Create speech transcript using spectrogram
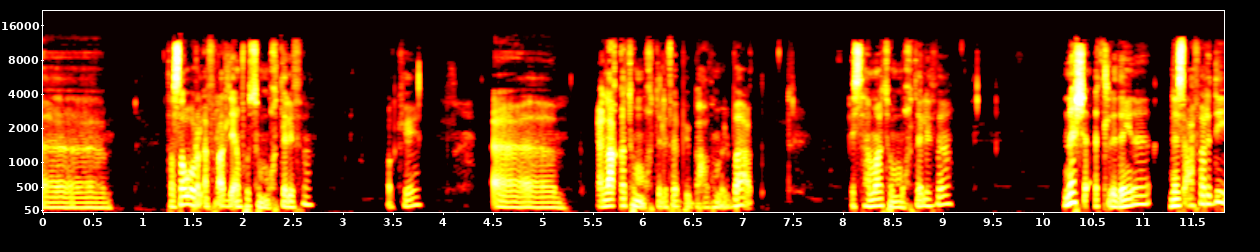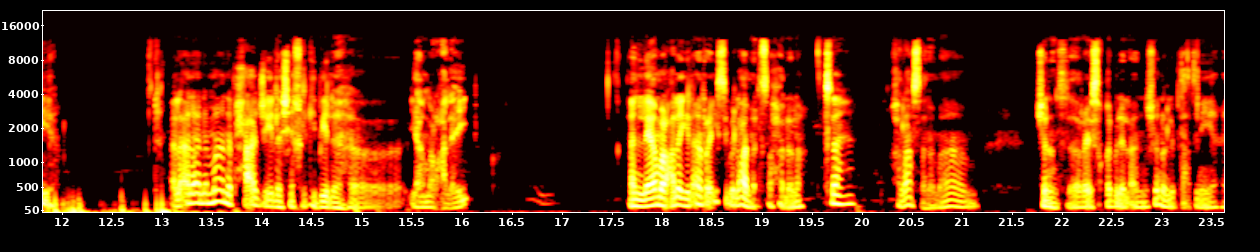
آه، تصور الأفراد لأنفسهم مختلفة. okay. آه، علاقتهم مختلفة ببعضهم البعض. إسهاماتهم مختلفة. نشأت لدينا نزعة فردية. الآن أنا ما أنا بحاجة إلى شيخ القبيلة آه، يامر علي. أنا اللي يامر علي الآن رئيسي بالعمل صح ولا لا؟ صحيح. خلاص أنا ما شنو أنت رئيس القبيلة الآن؟ شنو اللي بتعطيني إياه؟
